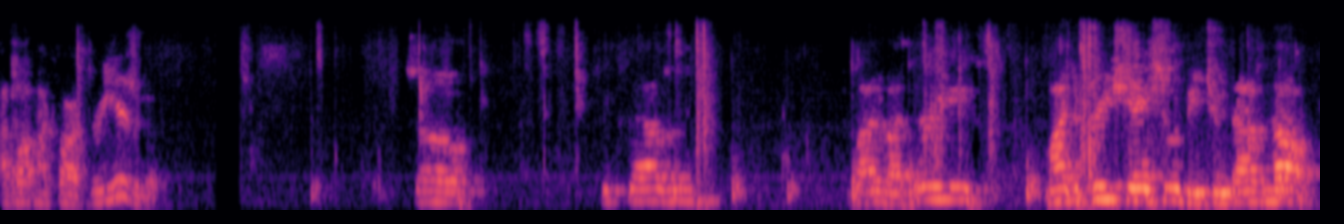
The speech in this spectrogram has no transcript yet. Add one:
I bought my car three years ago. So, six thousand divided by three, my depreciation would be two thousand dollars.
